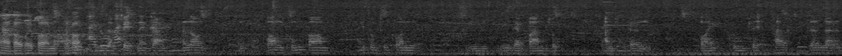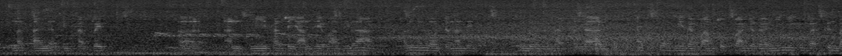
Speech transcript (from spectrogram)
อ่าขออวยพรขอโทษถ่ปไหม ศักดิ์สิทในการน้อป้องคุ้มครองให้ทุกทุกคนมีมีแต่ความสุขความเจริญขอให้คุ้มเสพภาพและละนักการและสิ่งศักดิ์สิทธิ์อ่ออันมีพระสยามเทวาธิราชพระลุงโลจนันทิคุณดูนักบันดาลให้ทุกคนมีแต่ความสุขความเจริญยิ่งยิ่งขึ้นไป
